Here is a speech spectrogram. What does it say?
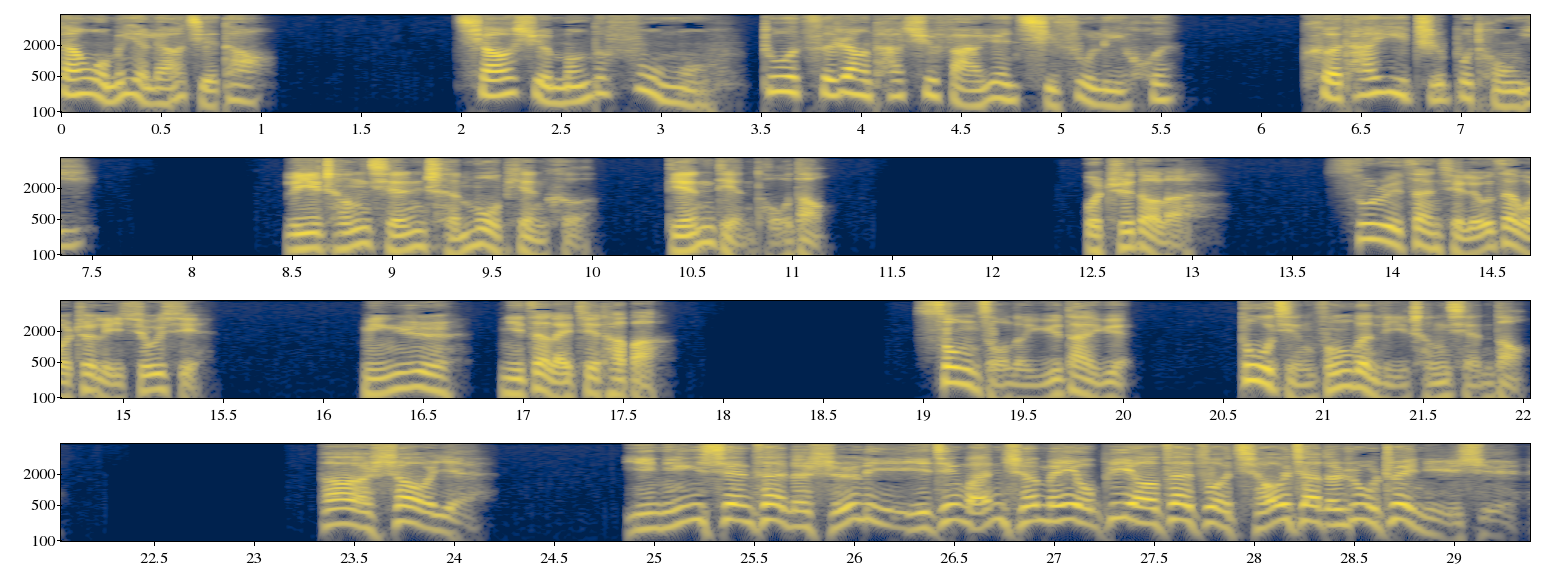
但我们也了解到，乔雪萌的父母多次让他去法院起诉离婚，可他一直不同意。”李承前沉默片刻，点点头道：“我知道了，苏瑞暂且留在我这里休息，明日你再来接他吧。”送走了于黛月，杜景峰问李承前道。大少爷，以您现在的实力，已经完全没有必要再做乔家的入赘女婿。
